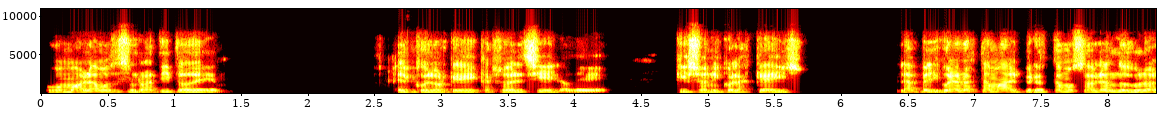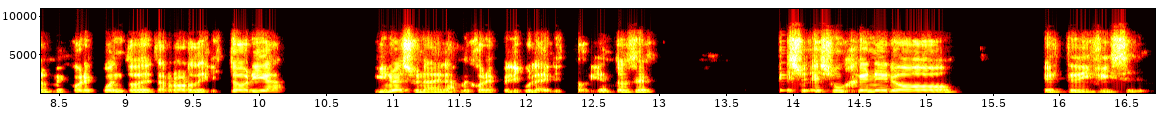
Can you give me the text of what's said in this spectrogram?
Como hablamos hace un ratito de El color que cayó del cielo, de que hizo Nicolas Cage. La película no está mal, pero estamos hablando de uno de los mejores cuentos de terror de la historia y no es una de las mejores películas de la historia. Entonces, es, es un género este, difícil,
